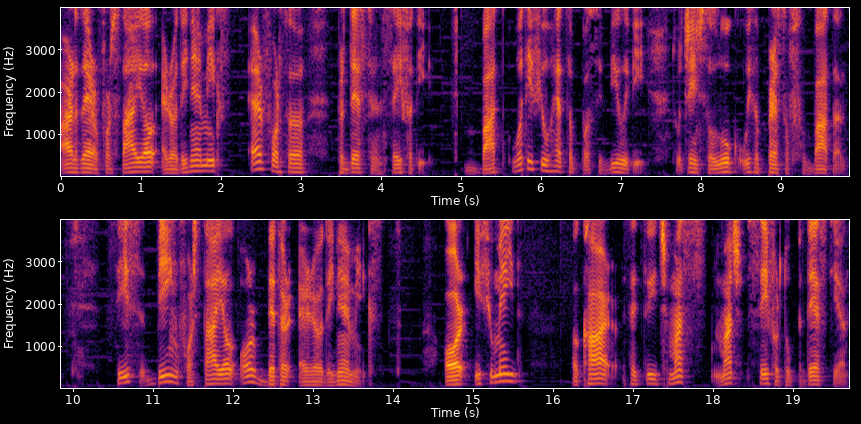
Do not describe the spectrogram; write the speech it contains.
are there for style, aerodynamics or for the pedestrian safety. But what if you had the possibility to change the look with a press of a button? This being for style or better aerodynamics. Or if you made a car that is much, much safer to pedestrian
